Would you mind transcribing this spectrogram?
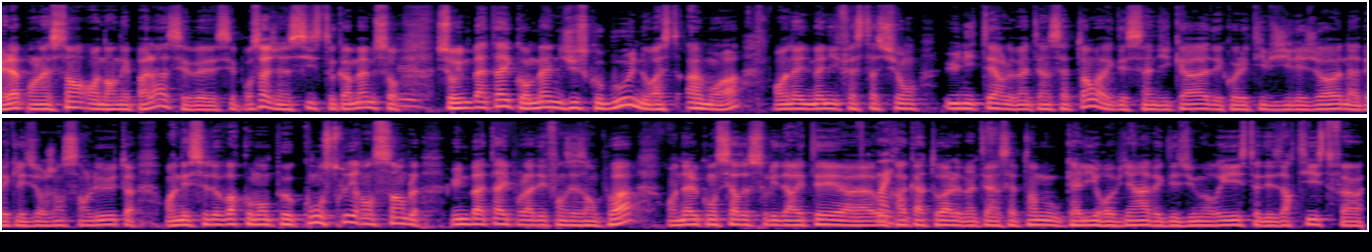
Mais là, pour l'instant, on n'en est pas là. C'est pour ça j'insiste quand même sur, sur une bataille qu'on mène jusqu'au bout. Il nous reste un mois. On a une manifestation unitaire le 21 septembre avec des syndicats, des collectifs Gilets jaunes, avec les urgences en lutte. On essaie de voir comment on peut construire ensemble une bataille pour la défense des emplois. On a le concert de solidarité euh, au Krakatoa le 21 septembre où Kali revient avec des humoristes, des artistes. Enfin,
